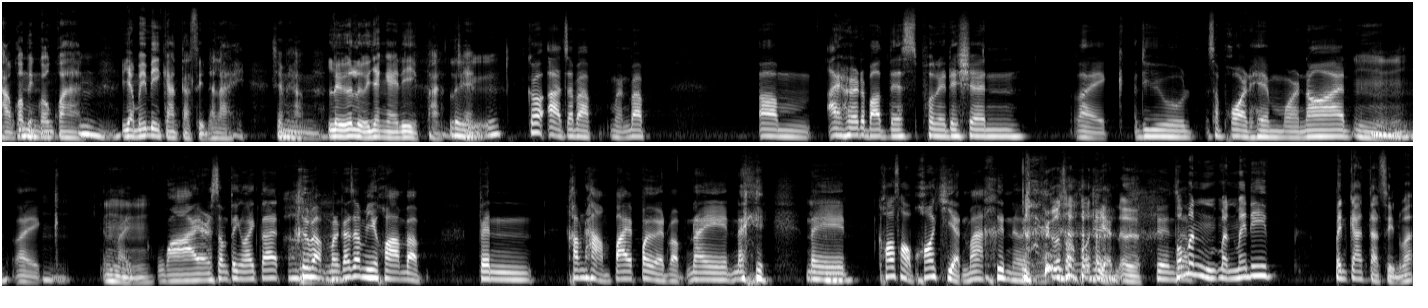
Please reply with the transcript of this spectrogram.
ถามความเป็นกว้างๆ ยังไม่มีการตัดสินอะไรใช่ไหมครับ หรือหรือยังไงดีอีกปันหรืเช่นอก็อาจจะแบบเหมือนแบบ um I heard about this politician like do you support him or not like and like why or something like that คือแบบมันก็จะมีความแบบเป็นคำถามปลายเปิดแบบในในในข้อสอบข้อเขียนมากขึ้นเลยก็สอบเขาเขียนเออเชิญเพราะมันมันไม่ได้ เป็นการตัดสินว่า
